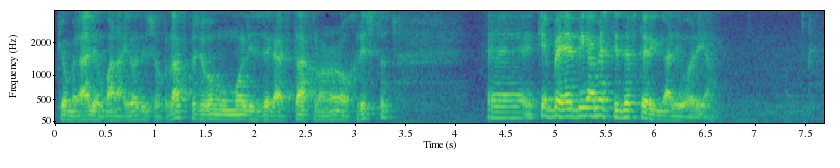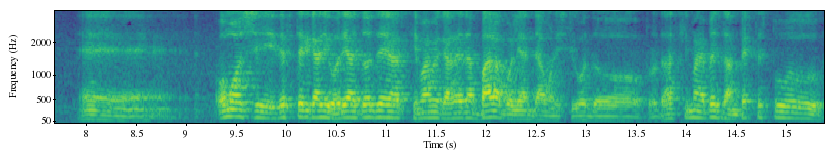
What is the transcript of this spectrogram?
πιο μεγάλη ο Παναγιώτης ο Γλάφκος, εγώ ήμουν μόλις 17 χρονών ο Χρήστος. Ε, και πήγαμε στη δεύτερη κατηγορία. Ε, Όμως η δεύτερη κατηγορία τότε, αν θυμάμαι καλά, ήταν πάρα πολύ ανταγωνιστικό το πρωτάθλημα. Έπαιζαν παίχτες που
